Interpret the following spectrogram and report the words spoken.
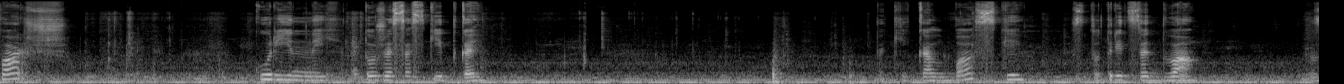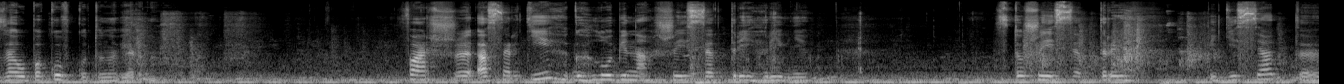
Фарш куриный, тоже со скидкой. Такие колбаски 132 за упаковку-то, наверное. Фарш э, ассорти Глобина 63 гривни. 163 50 э,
